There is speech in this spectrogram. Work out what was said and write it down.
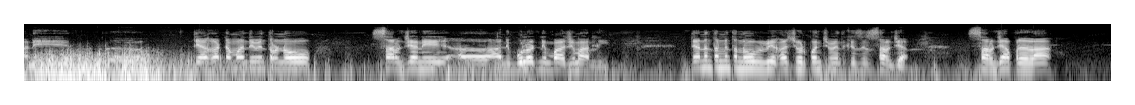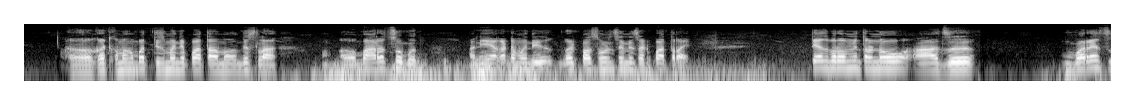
आणि त्या गटामध्ये मित्रांनो सार्जाने आणि बुलटने बाजी मारली. त्यानंतर मित्रांनो विवेकाश्वर पंचमी सरजा सरजा आपल्याला गट क्रमांक बत्तीसमध्ये पात्र मग दिसला भारतसोबत आणि या गटामध्ये गट पास सेमीसाठी पात्र आहे. त्याचबरोबर मित्रांनो आज बऱ्याच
